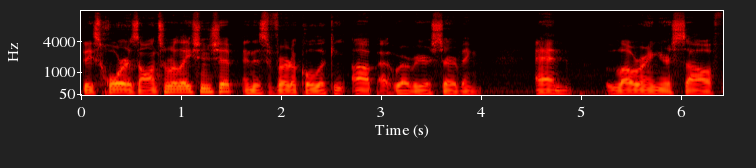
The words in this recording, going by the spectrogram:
this horizontal relationship and this vertical looking up at whoever you're serving and lowering yourself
